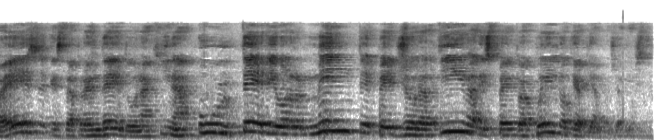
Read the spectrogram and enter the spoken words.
paese che sta prendendo una china ulteriormente peggiorativa rispetto a quello che abbiamo già visto.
